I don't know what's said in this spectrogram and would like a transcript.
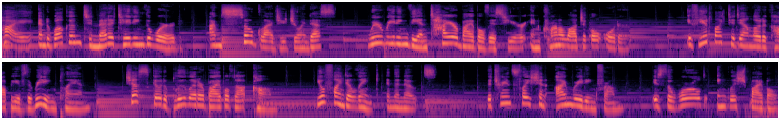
Hi, and welcome to Meditating the Word. I'm so glad you joined us. We're reading the entire Bible this year in chronological order. If you'd like to download a copy of the reading plan, just go to blueletterbible.com. You'll find a link in the notes. The translation I'm reading from is the World English Bible,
